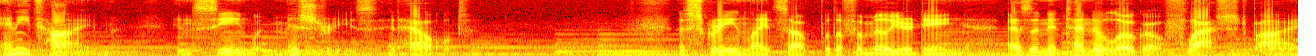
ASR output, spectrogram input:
any time in seeing what mysteries it held. The screen lights up with a familiar ding as the Nintendo logo flashed by.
